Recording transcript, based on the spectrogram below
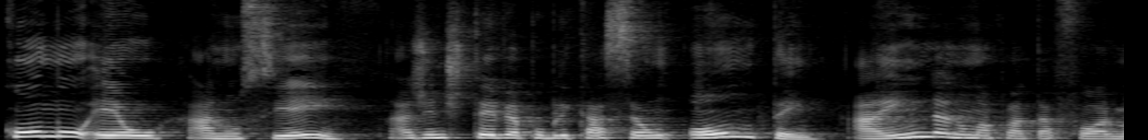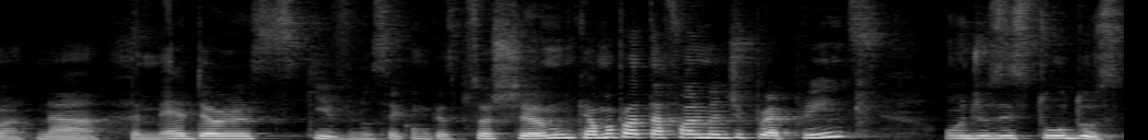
Como eu anunciei, a gente teve a publicação ontem, ainda numa plataforma na Medderskiv, não sei como que as pessoas chamam, que é uma plataforma de preprints, onde os estudos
